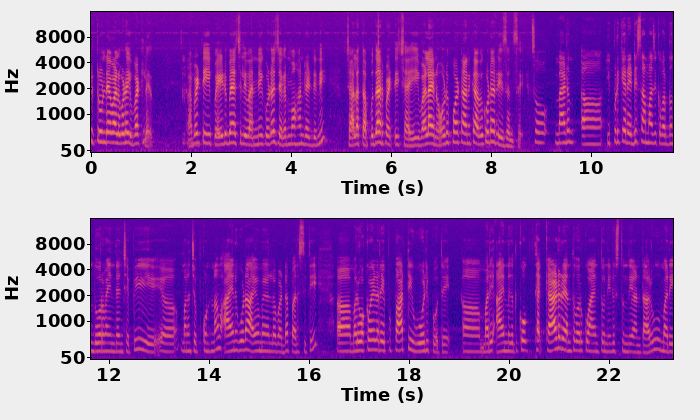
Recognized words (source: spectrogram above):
చుట్టూ ఉండేవాళ్ళు కూడా ఇవ్వట్లేదు. కాబట్టి ఈ పెయిడ్ బ్యాచ్లు ఇవన్నీ కూడా జగన్మోహన్ రెడ్డిని చాలా తప్పుదారి పట్టించాయి. ఇవాళ ఆయన ఓడిపోవటానికి అవి కూడా రీజన్సే సో మేడం ఇప్పటికే రెడ్డి సామాజిక వర్గం దూరం అయిందని చెప్పి మనం చెప్పుకుంటున్నాం. ఆయన కూడా అయోమయంలో పడ్డ పరిస్థితి. మరి ఒకవేళ రేపు పార్టీ ఓడిపోతే మరి ఆయన క్యాడర్ ఎంతవరకు ఆయనతో నిలుస్తుంది అంటారు. మరి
